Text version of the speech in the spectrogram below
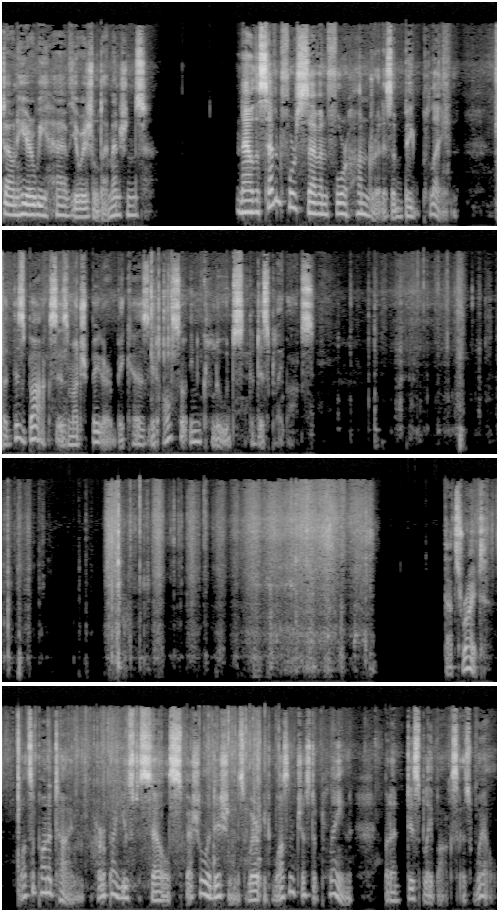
down here we have the original dimensions. Now the 747-400 is a big plane, but this box is much bigger because it also includes the display box. That's right. Once upon a time, Herpa used to sell special editions where it wasn't just a plane, but a display box as well.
